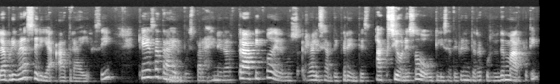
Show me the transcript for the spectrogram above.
La primera sería atraer, ¿sí? ¿Qué es atraer? Pues para generar tráfico debemos realizar diferentes acciones o utilizar diferentes recursos de marketing,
